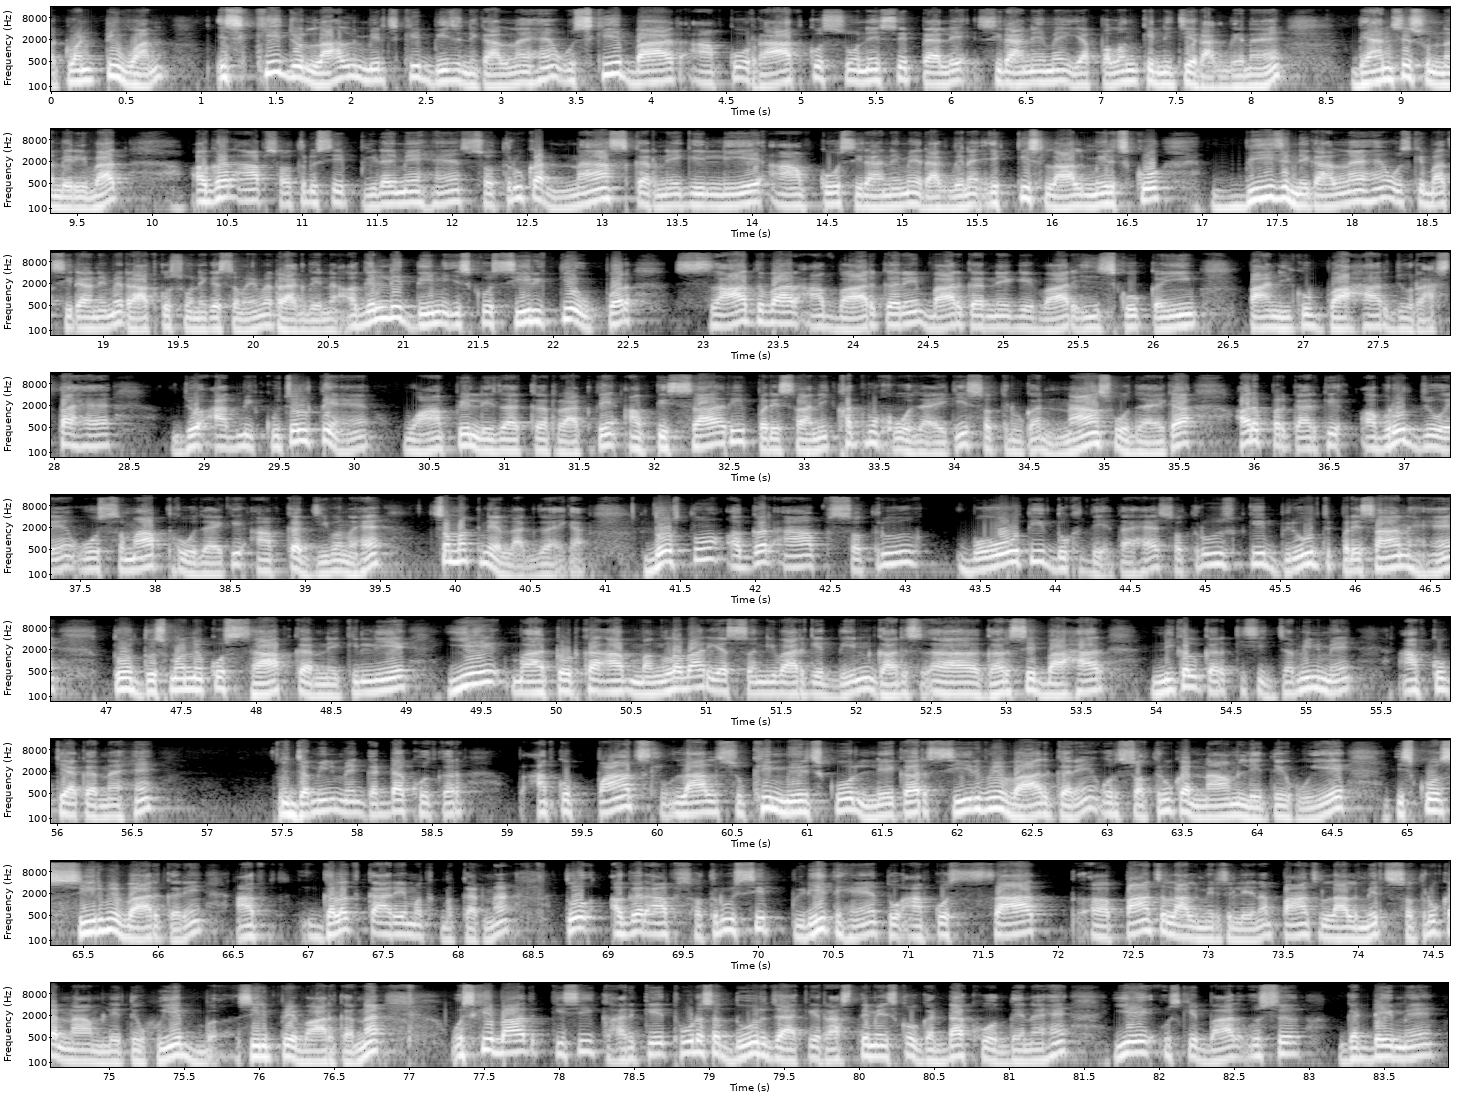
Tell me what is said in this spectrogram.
ट्वेंटी वन, इसकी जो लाल मिर्च के बीज निकालना है, उसके बाद आपको रात को सोने से पहले सिराने में या पलंग के नीचे रख देना है। ध्यान से सुनना मेरी बात। अगर आप शत्रु से पीड़े में हैं, शत्रु का नाश करने के लिए आपको सिराने में रख देना इक्कीस लाल मिर्च को बीज निकालना है, उसके बाद सिराने में रात को सोने के समय में रख देना अगले दिन इसको सिर के ऊपर सात बार आप बार करें। बार करने के बाद इसको कहीं पानी को बाहर जो रास्ता है, जो आदमी कुचलते हैं, वहाँ पे ले जाकर रखते हैं। आपकी सारी परेशानी खत्म हो जाएगी, शत्रु का नाश हो जाएगा। हर प्रकार के अवरोध जो है, वो समाप्त हो जाएगी। आपका जीवन है चमकने लग जाएगा। दोस्तों, अगर आप शत्रु बहुत ही दुख देता है, शत्रु के विरुद्ध परेशान हैं तो दुश्मन को साफ़ करने के लिए ये टोटका आप मंगलवार या शनिवार के दिन घर घर से बाहर निकलकर किसी ज़मीन में आपको क्या करना है? ज़मीन में गड्ढा खोदकर आपको पाँच लाल सूखी मिर्च को लेकर सिर में वार करें और शत्रु का नाम लेते हुए इसको सिर में वार करें। आप गलत कार्य मत करना। तो अगर आप शत्रु से पीड़ित हैं तो आपको सात पाँच लाल मिर्च लेना। पाँच लाल मिर्च शत्रु का नाम लेते हुए सिर पे वार करना। उसके बाद किसी घर के थोड़ा सा दूर जाके रास्ते में इसको गड्ढा खोद देना है। ये उसके बाद उस गड्ढे में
